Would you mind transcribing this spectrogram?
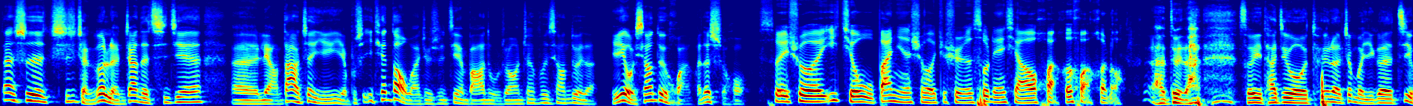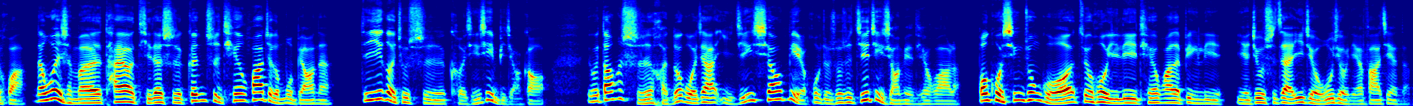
但是其实整个冷战的期间，呃，两大阵营也不是一天到晚就是剑拔弩张、针锋相对的，也有相对缓和的时候。所以说，一九五八年的时候，就是苏联想要缓和缓和喽。啊，对的，所以他就推了这么一个计划。那为什么他要提的是根治天花这个目标呢？第一个就是可行性比较高，因为当时很多国家已经消灭或者说是接近消灭天花了，包括新中国最后一例天花的病例，也就是在一九五九年发现的。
